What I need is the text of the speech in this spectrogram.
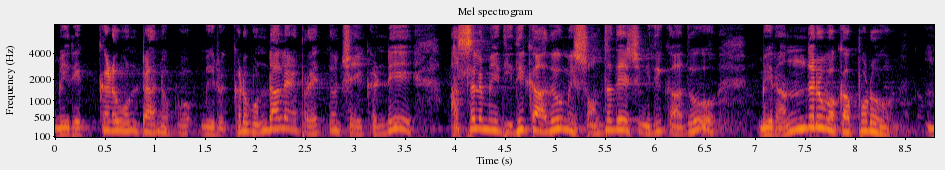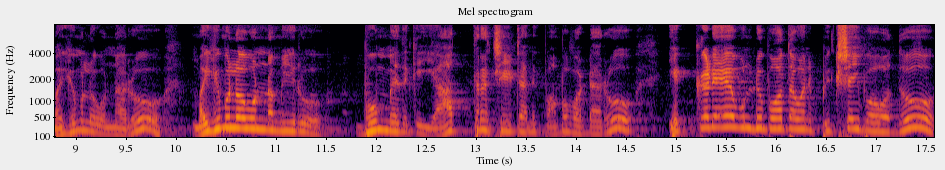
మీరు ఎక్కడ ఉంటాను మీరు ఎక్కడ ఉండాలనే ప్రయత్నం చేయకండి. అసలు మీది ఇది కాదు మీ సొంత దేశం ఇది కాదు. మీరందరూ ఒకప్పుడు మహిమలో ఉన్నారు. మహిమలో ఉన్న మీరు భూమి మీదకి యాత్ర చేయటానికి పంపబడ్డారు. ఎక్కడే ఉండిపోతామని ఫిక్స్ అయిపోవద్దు.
